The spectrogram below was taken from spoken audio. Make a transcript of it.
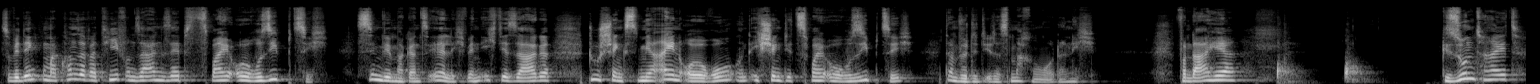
So, wir denken mal konservativ und sagen selbst 2,70 Euro. Sind wir mal ganz ehrlich, wenn ich dir sage, du schenkst mir ein Euro und ich schenke dir 2,70 Euro, dann würdet ihr das machen, oder nicht? Von daher, Gesundheit,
